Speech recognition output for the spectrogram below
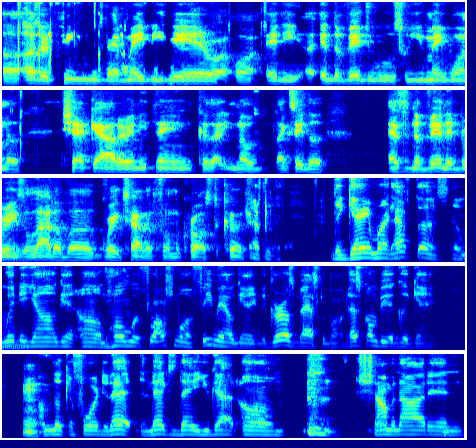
uh, other teams that may be there or, or any uh, individuals who you may want to check out or anything because you know like say the as an event it brings a lot of uh, great talent from across the country Definitely. The game right after us the whitney young and um homewood flossmoor female game the girls basketball that's gonna be a good game mm. i'm looking forward to that the next day you got um chaminade and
